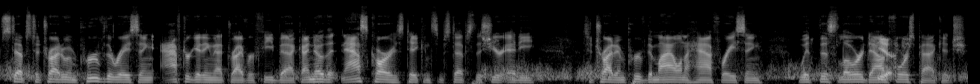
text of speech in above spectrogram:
steps to try to improve the racing after getting that driver feedback. I know that NASCAR has taken some steps this year, Eddie, to try to improve the mile and a half racing with this lower downforce yeah. package.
